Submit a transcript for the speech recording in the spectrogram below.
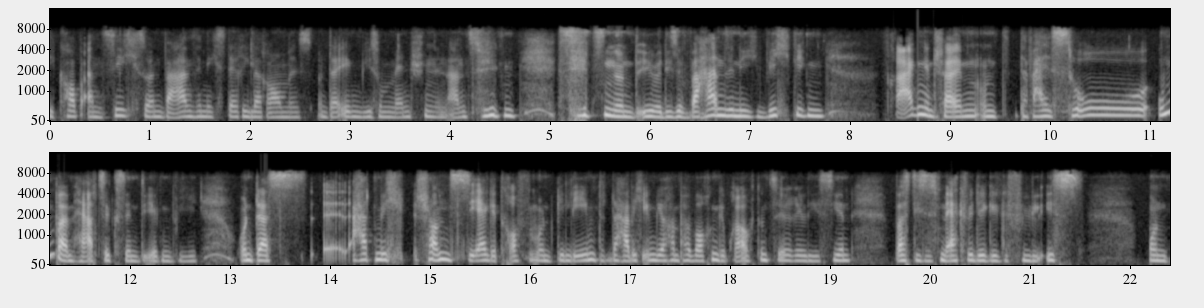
die COP an sich so ein wahnsinnig steriler Raum ist und da irgendwie so Menschen in Anzügen sitzen und über diese wahnsinnig wichtigen Fragen entscheiden und dabei so unbarmherzig sind irgendwie. Und das äh, hat mich schon sehr getroffen und gelähmt. Und da habe ich irgendwie auch ein paar Wochen gebraucht, um zu realisieren, was dieses merkwürdige Gefühl ist. Und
